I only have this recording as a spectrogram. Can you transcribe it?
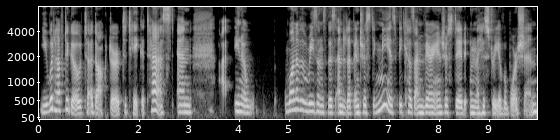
you would have to go to a doctor to take a test and you know one of the reasons this ended up interesting me is because I'm very interested in the history of abortion.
